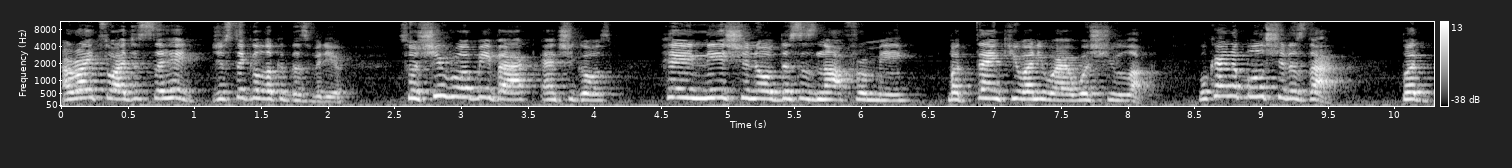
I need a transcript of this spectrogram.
All right, so I just say, hey, just take a look at this video. So she wrote me back and she goes, hey, Niche, you know, this is not for me, but thank you anyway. I wish you luck. What kind of bullshit is that? But,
